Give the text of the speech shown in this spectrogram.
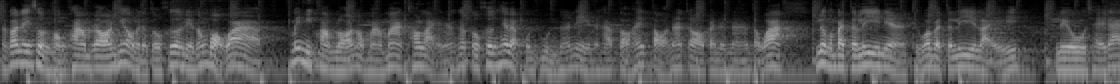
แล้วก็ในส่วนของความร้อนที่ออกมาจากตัวเครื่องเนี่ยต้องบอกว่าไม่มีความร้อนออกมามากเท่าไหร่นะก็ตัวเครื่องแค่แบบอุ่นๆนั้นเองนะครับต่อให้ต่อหน้าจอไปนานๆแต่ว่าเรื่องของแบตเตอรี่เนี่ยถือว่าแบตเตอรี่ไหลเร็วใช้ได้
